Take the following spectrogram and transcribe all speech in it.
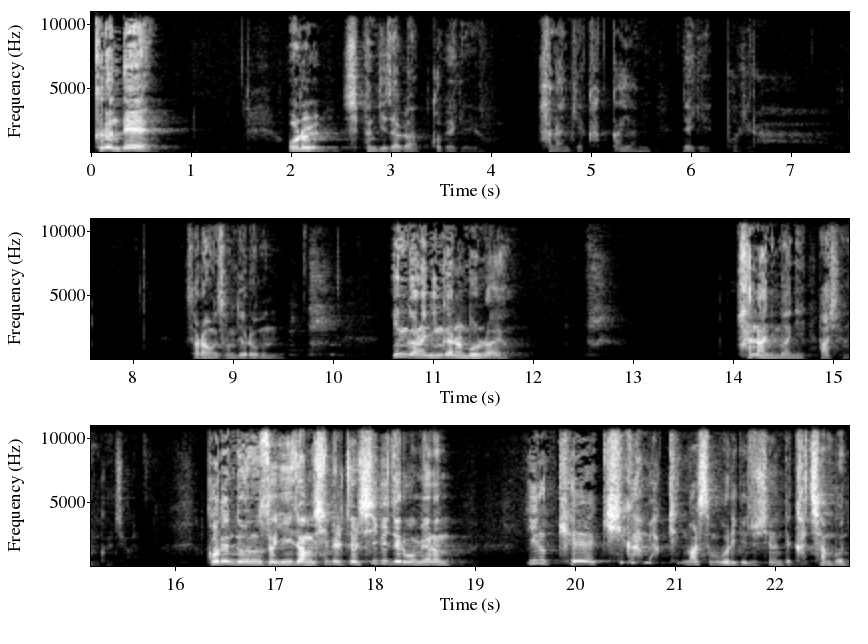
그런데 오늘 시편 기자가 고백해요. 하나님께 가까이 함이 내게 복이라. 사랑하는 성도 여러분, 인간은 인간을 몰라요. 하나님만이 아시는 거죠. 고린도전서 2장 11절 12절에 보면은 이렇게 기가 막힌 말씀을 우리에게 주시는데 같이 한번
